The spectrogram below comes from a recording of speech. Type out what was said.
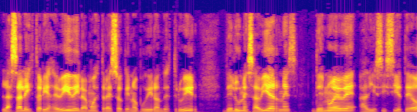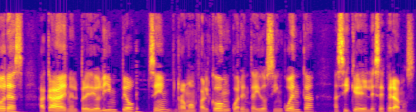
la sala de historias de vida y la muestra Eso que no pudieron destruir, de lunes a viernes, de 9 a 17 horas, acá en el Predio Limpio, ¿sí? Ramón Falcón, 4250, así que les esperamos.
